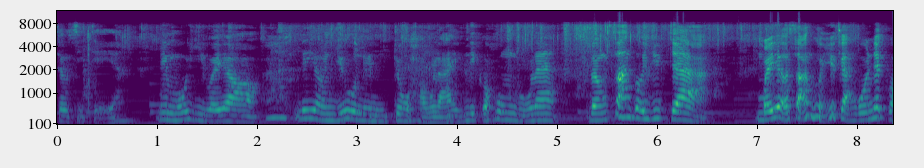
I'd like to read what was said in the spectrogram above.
就是這樣。你唔好以為啊，呢樣嘢我哋唔做後嚟，你個胸部咧兩三個月咋，沒有三個月更過呢個，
